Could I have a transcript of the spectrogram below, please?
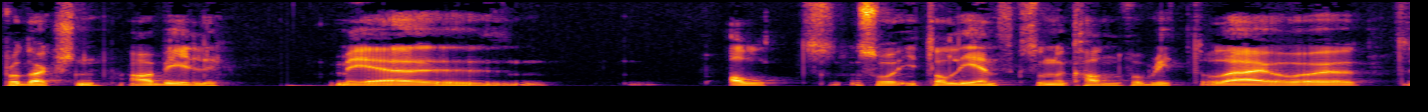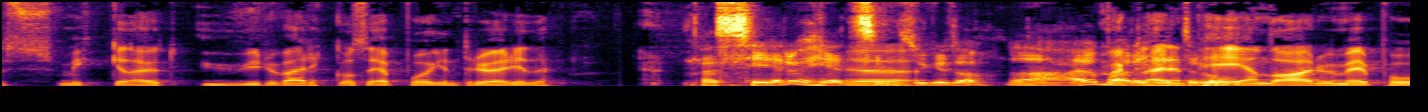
production av biler. Med alt så italiensk som det kan få blitt. Og det er jo et smykke, det er jo et urverk å se på interiøret i det. Den ser jo helt sinnssyk ut òg. Den er jo bare helt rå. P1, da er du mer på,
